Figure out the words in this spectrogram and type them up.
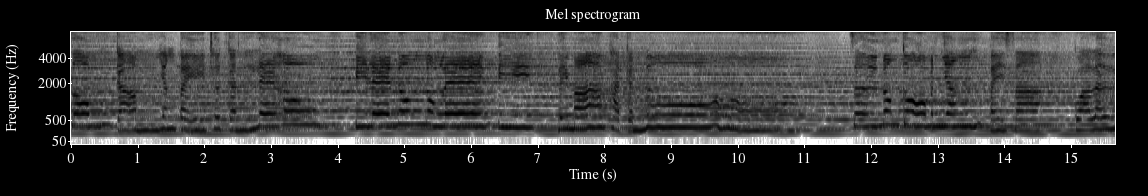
สมกำยังไปเธอกันแล้วปีเลนงนงแรงปีเลยมาผัดกันน้องเจอน้องก็มันยังไปซากว่าเลย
